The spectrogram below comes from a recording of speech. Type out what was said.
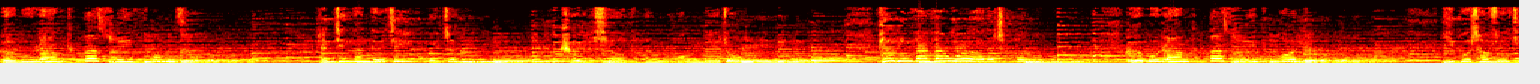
何不让它随风走？人间难得几回真，可以笑谈狂野中。平平凡凡我的愁，何不让它随波流？一波潮水接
